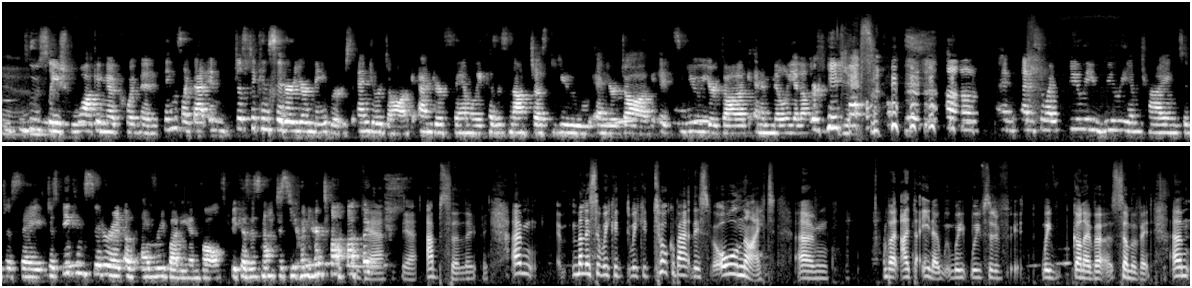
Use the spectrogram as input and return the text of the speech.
Yeah. loose leash walking equipment, things like that. And just to consider your neighbors and your dog and your family because it's not just you and your dog, it's you, your dog, and a million other people. Yes. um, and, and so I really, really am trying to just say, just be considerate of everybody involved because it's not just you and your dog. yeah, yeah, absolutely. Um, Melissa, we could we could talk about this all night, um, but I, you know, we we've sort of we've gone over some of it. Um,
